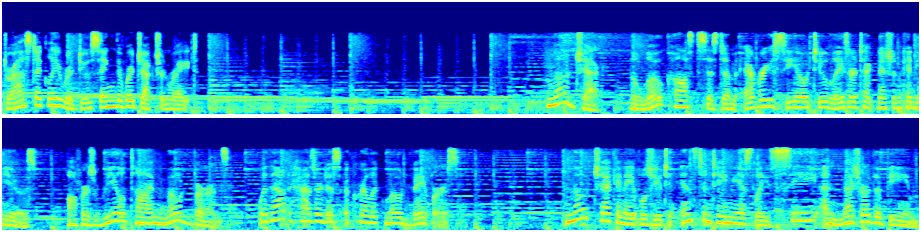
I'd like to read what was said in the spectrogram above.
drastically reducing the rejection rate. ModeCheck, the low-cost system every CO2 laser technician can use, offers real-time mode burns without hazardous acrylic mode vapors ModeCheck enables you to instantaneously see and measure the beam,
